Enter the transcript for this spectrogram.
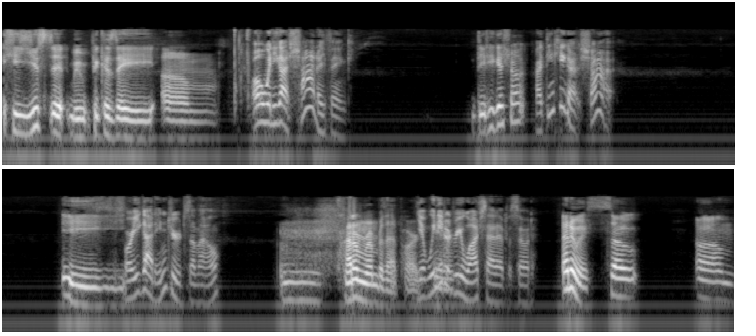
He used it because they, um, Oh, when he got shot, I think. did he get shot? I think he got shot, He, or he got injured somehow. Mm, I don't remember that part. Yeah, we need to rewatch that episode. Anyways, so um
